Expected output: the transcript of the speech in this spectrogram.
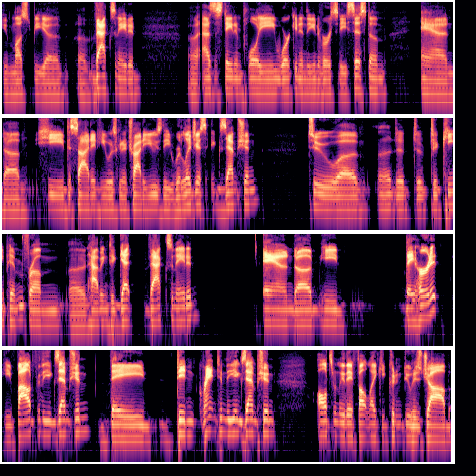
you must be uh, vaccinated as a state employee working in the university system and um, he decided he was going to try to use the religious exemption to uh, uh, to, to, to keep him from uh, having to get vaccinated. And uh, he they heard it. He filed for the exemption. They didn't grant him the exemption. Ultimately, they felt like he couldn't do his job,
